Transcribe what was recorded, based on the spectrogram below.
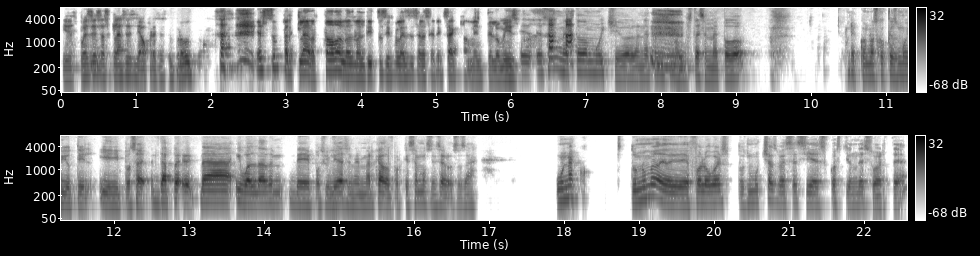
Y después de esas clases ya ofreces tu producto. es súper claro. Todos los malditos influencers hacen exactamente lo mismo. Es, es un método muy chido. La neta, me gusta ese método. Reconozco que es muy útil y pues da, da igualdad de, de, posibilidades en el mercado, porque seamos sinceros, o sea, una, tu número de, de followers, pues muchas veces sí es cuestión de suerte,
